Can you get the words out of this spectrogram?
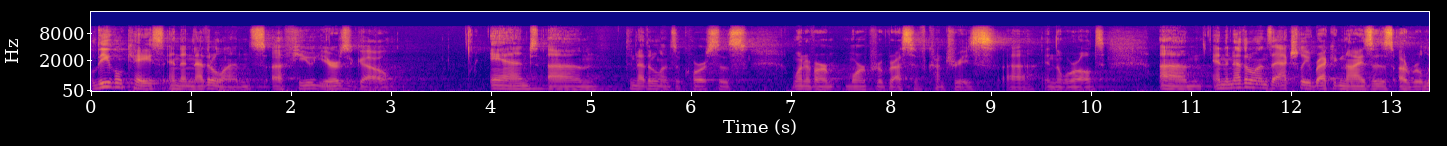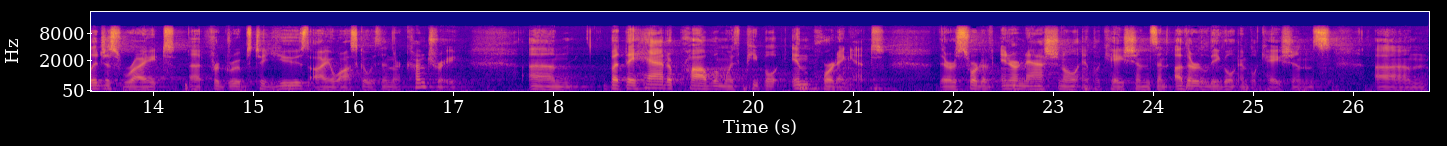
legal case in the Netherlands a few years ago. And um, the Netherlands, of course, is one of our more progressive countries uh, in the world. Um, and the Netherlands actually recognizes a religious right uh, for groups to use ayahuasca within their country. Um, but they had a problem with people importing it. There are sort of international implications and other legal implications um,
